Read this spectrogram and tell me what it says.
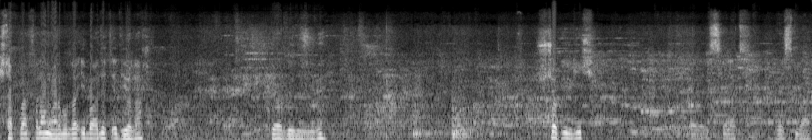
kitaplar falan var. Burada ibadet ediyorlar. Gördüğünüz gibi. Şu çok ilginç. Böyle iskelet resmi var.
